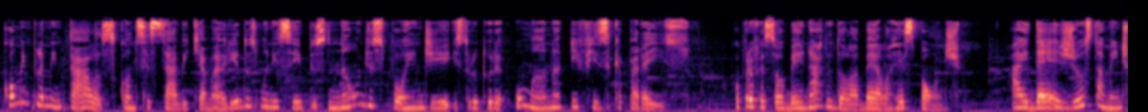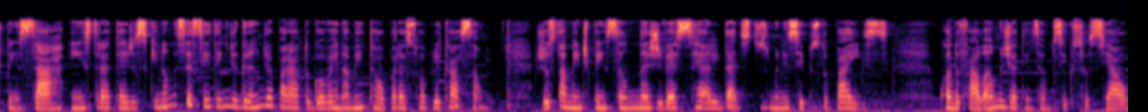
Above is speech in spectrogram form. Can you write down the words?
como implementá-las quando se sabe que a maioria dos municípios não dispõe de estrutura humana e física para isso? O professor Bernardo Dolabella responde: A ideia é justamente pensar em estratégias que não necessitem de grande aparato governamental para sua aplicação, justamente pensando nas diversas realidades dos municípios do país. Quando falamos de atenção psicossocial,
